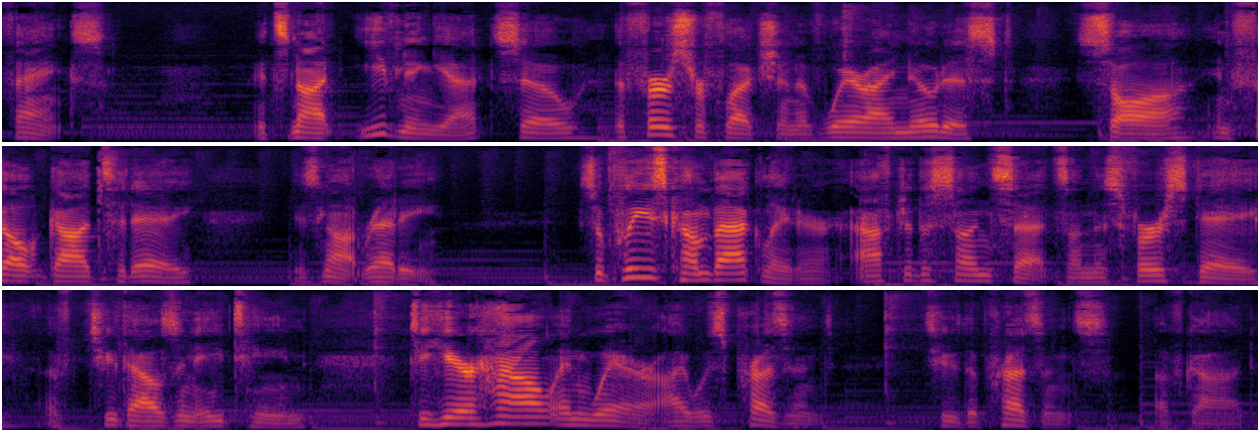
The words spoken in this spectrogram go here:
thanks. It's not evening yet, so the first reflection of where I noticed, saw, and felt God today is not ready. So please come back later, after the sun sets on this first day of 2018, to hear how and where I was present to the presence of God.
